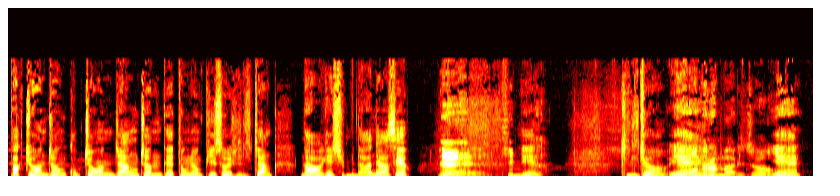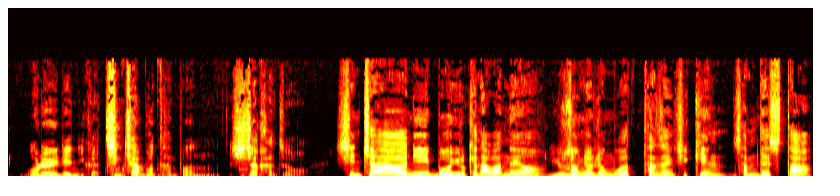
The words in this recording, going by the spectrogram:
박지원 전 국정원장 전 대통령 비서실장 나와 계십니다. 안녕하세요. 네, 깁니다. 예. 길죠. 예. 오늘은 말이죠. 예. 월요일이니까 칭찬부터 한번 시작하죠. 신찬이 뭐 이렇게 나왔네요. 윤석열 정부가 탄생시킨 3대 스타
